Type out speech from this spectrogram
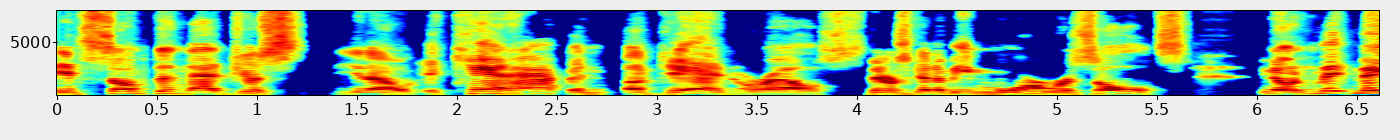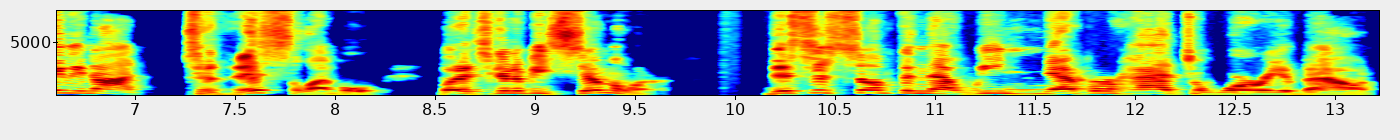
it's something that just you know it can't happen again or else there's going to be more results you know may, maybe not to this level but it's going to be similar. This is something that we never had to worry about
